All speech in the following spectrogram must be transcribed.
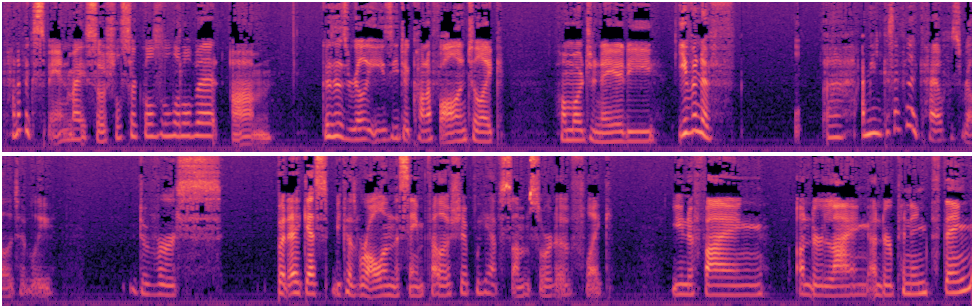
kind of expand my social circles a little bit um because it's really easy to kind of fall into like homogeneity even if uh, i mean because i feel like Alpha is relatively diverse but i guess because we're all in the same fellowship we have some sort of like unifying underlying underpinning thing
